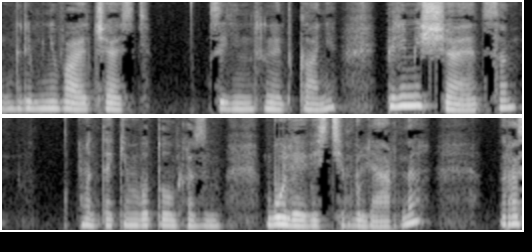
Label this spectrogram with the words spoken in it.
гребневая часть соединительной ткани перемещается вот таким вот образом более вестибулярно. Рас,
